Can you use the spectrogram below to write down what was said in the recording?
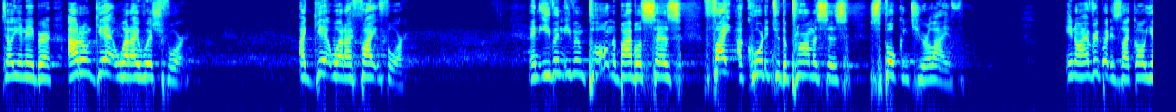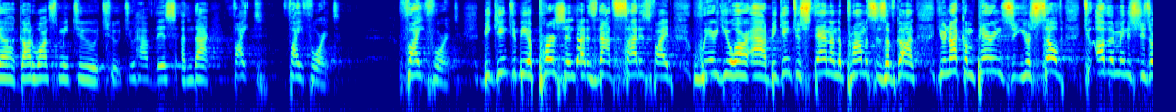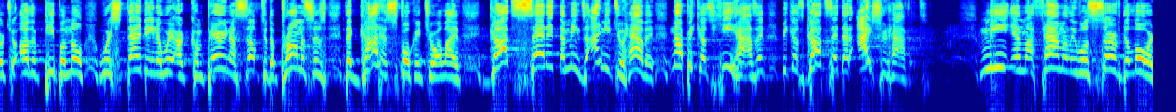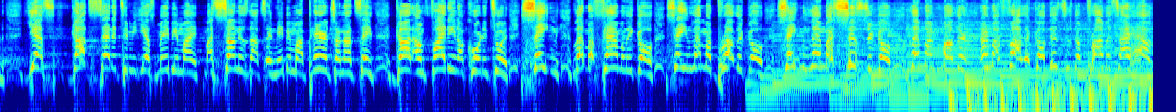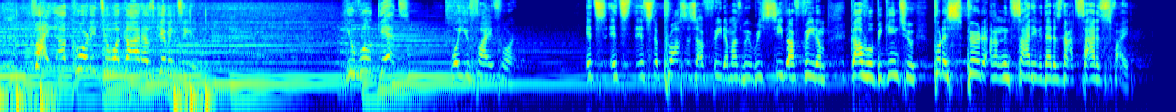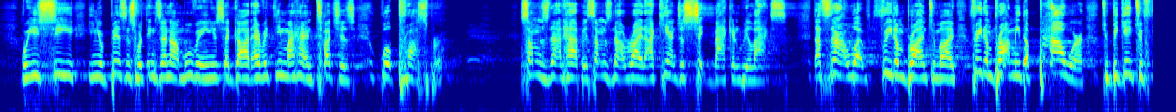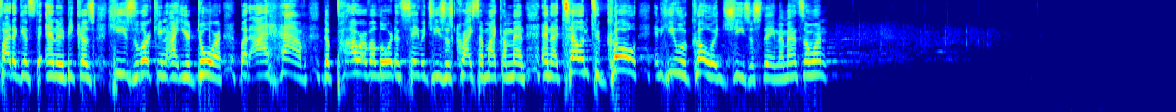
Tell your neighbor, I don't get what I wish for. I get what I fight for. And even, even Paul in the Bible says, fight according to the promises spoken to your life. You know, everybody's like, oh yeah, God wants me to, to, to have this and that. Fight, fight for it. Fight for it. Begin to be a person that is not satisfied where you are at. Begin to stand on the promises of God. You're not comparing yourself to other ministries or to other people. No, we're standing and we are comparing ourselves to the promises that God has spoken to our life. God said it, that means I need to have it. Not because He has it, because God said that I should have it me and my family will serve the Lord. Yes, God said it to me. Yes, maybe my, my son is not saved. Maybe my parents are not saved. God, I'm fighting according to it. Satan, let my family go. Satan, let my brother go. Satan, let my sister go. Let my mother and my father go. This is the promise I have. Fight according to what God has given to you. You will get what you fight for. It's, it's, it's the process of freedom. As we receive our freedom, God will begin to put a spirit inside of you that is not satisfied. Where you see in your business where things are not moving and you said, God, everything my hand touches will prosper. Something's not happy, something's not right. I can't just sit back and relax. That's not what freedom brought into my life. Freedom brought me the power to begin to fight against the enemy because he's lurking at your door. But I have the power of our Lord and Savior Jesus Christ at my command. And I tell him to go and he will go in Jesus' name. Amen, someone?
